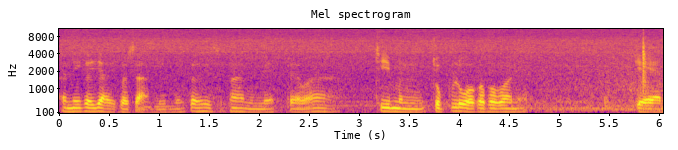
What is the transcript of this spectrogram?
อันนี้ก็ใหญ่กว่า 3มิลลิเมตรก็คือ 15มิลลิเมตร แต่ว่าที่มันจุบรั่วก็เพราะว่าเนี่ยแกน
